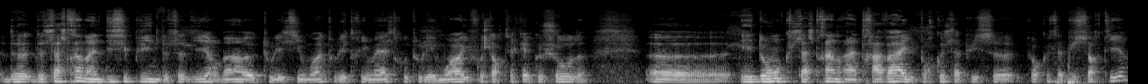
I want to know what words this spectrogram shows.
de, s'astreindre à une discipline, de se dire ben, euh, tous les six mois, tous les trimestres ou tous les mois, il faut sortir quelque chose. Euh, et donc s'astreindre à un travail pour que ça puisse, pour que ça puisse sortir.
